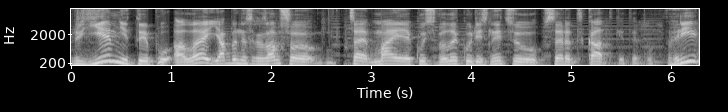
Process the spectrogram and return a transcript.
приємні, типу, але я би не сказав, що це має якусь велику різницю серед катки. Типу, в грі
